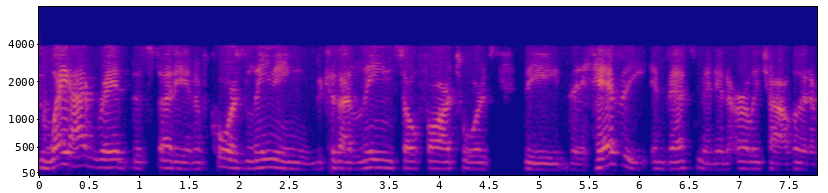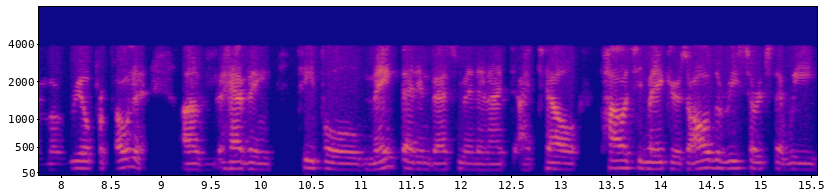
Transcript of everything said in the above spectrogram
the way I read the study, and of course leaning because I lean so far towards the the heavy investment in early childhood, I'm a real proponent of having people make that investment, and I, I tell policymakers all the research that we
